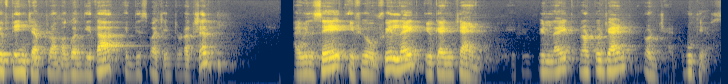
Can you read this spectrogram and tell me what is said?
15th chapter of Bhagavad Gita with this much introduction. I will say if you feel like you can chant. If you feel like not to chant, don't chant. Who cares?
